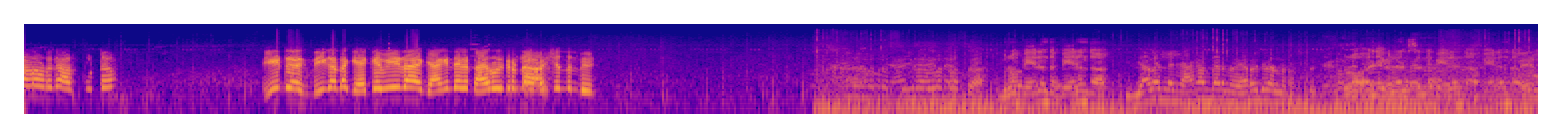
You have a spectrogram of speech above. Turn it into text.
എന്താണ് അവിടെ ഒരു ആൾക്കൂട്ടം? നീ ഇട്ട്- നീ കണ്ട കെ കെ വിയുടെ ഗ്യാങ്ങിന്റെ ഒക്കെ ടയർ ഊരിണ്ട ആവശ്യം ഉണ്ട് ബ്രോ പേരെന്താ? പേരെന്താ? ഇയാളല്ല ഞാൻ കണ്ടായിരുന്നു. വേറെ ഒരു വെള്ള ഡ്രസ് ബ്രോ അല്ലേ വെള്ളസിന്റെ പേരെന്താ? പേരെന്താ ബ്രോ?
